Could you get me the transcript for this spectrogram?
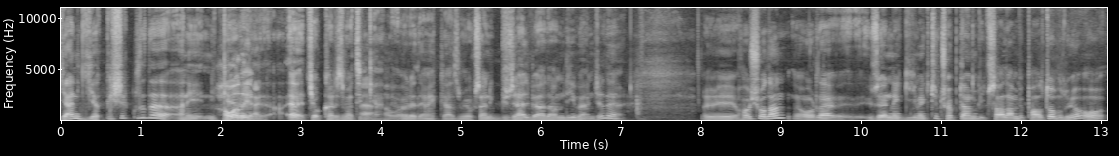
Yani yakışıklı da hani havalı yani. Evet çok karizmatik ha, yani. Havalı. Öyle demek lazım. Yoksa hani güzel bir adam değil bence de. Evet. Ee, hoş olan orada üzerine giymek için çöpten bir, sağlam bir palto buluyor. O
